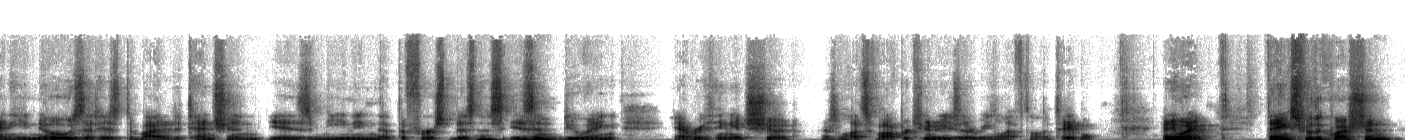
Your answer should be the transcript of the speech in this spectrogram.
and he knows that his divided attention is meaning that the first business isn't doing everything it should. There's lots of opportunities that are being left on the table. Anyway, thanks for the question.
